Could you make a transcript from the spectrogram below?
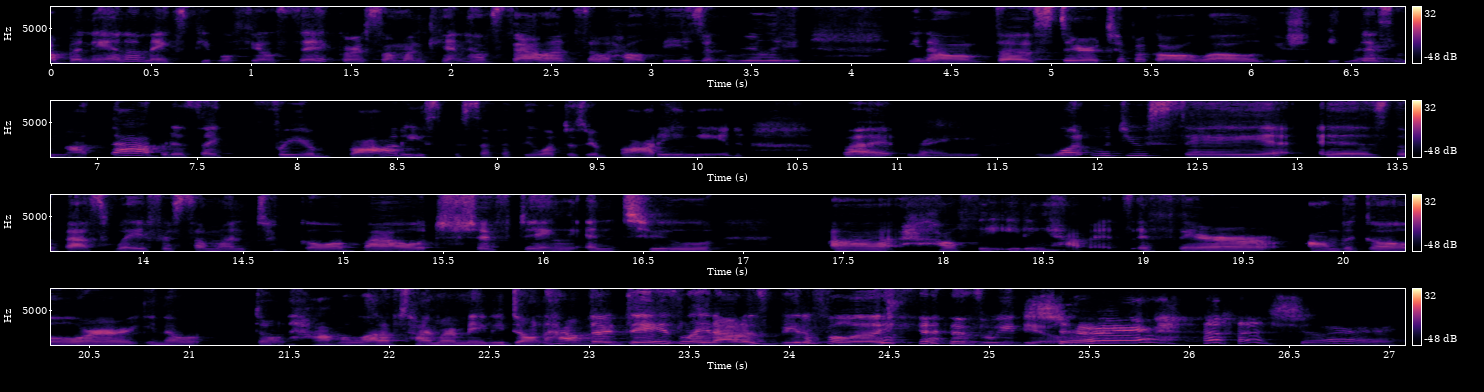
a banana makes people feel sick, or someone can't have salad, so healthy isn't really, you know, the stereotypical. Well, you should eat right. this and not that. But it's like for your body specifically, what does your body need? But right. What would you say is the best way for someone to go about shifting into uh, healthy eating habits if they're on the go or you know don't have a lot of time or maybe don't have their days laid out as beautifully as we do. Sure, sure.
